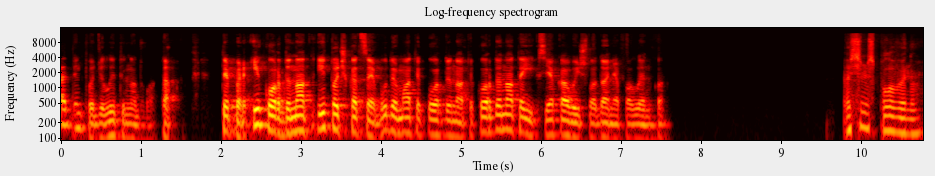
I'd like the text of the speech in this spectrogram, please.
Один поділити на 2. Так. Тепер і координат, і точка С буде мати координати. Координата Х, яка вийшла, Даня Павленко? 7,5.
